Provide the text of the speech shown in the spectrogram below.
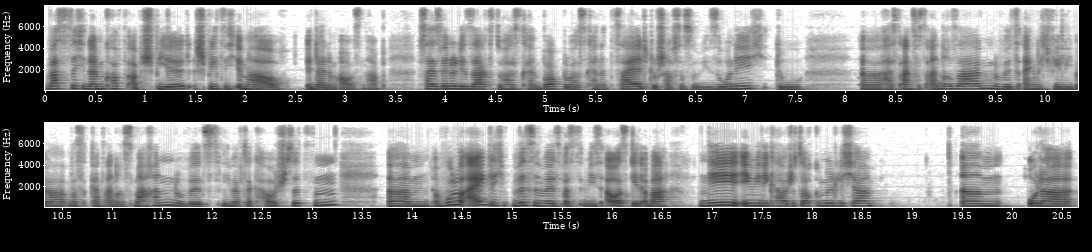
was sich in deinem Kopf abspielt, spielt sich immer auch in deinem Außen ab. Das heißt, wenn du dir sagst, du hast keinen Bock, du hast keine Zeit, du schaffst das sowieso nicht, du äh, hast Angst, was andere sagen, du willst eigentlich viel lieber was ganz anderes machen, du willst lieber auf der Couch sitzen, ähm, obwohl du eigentlich wissen willst, wie es ausgeht, aber nee, irgendwie die Couch ist auch gemütlicher. Ähm, oder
